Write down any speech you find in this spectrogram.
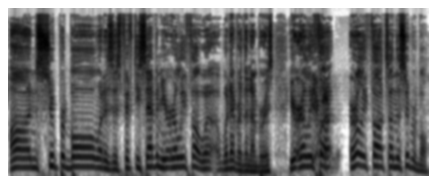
on Super Bowl. What is this? Fifty seven. Your early thought, whatever the number is. Your early yeah, thought, early thoughts on the Super Bowl.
